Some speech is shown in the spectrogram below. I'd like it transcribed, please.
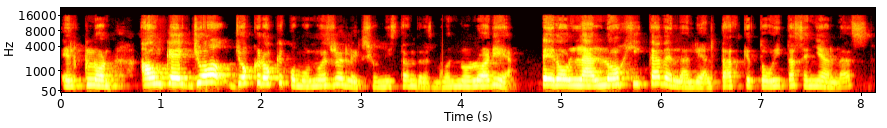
el clon. Aunque yo, yo creo que como no es reeleccionista Andrés Manuel, no lo haría, pero la lógica de la lealtad que tú ahorita señalas,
